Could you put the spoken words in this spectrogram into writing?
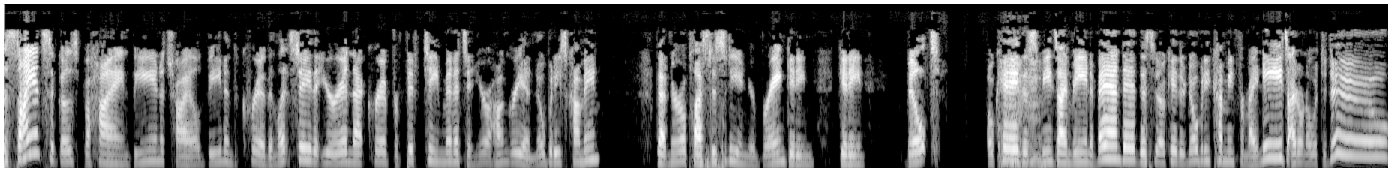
the science that goes behind being a child, being in the crib, and let's say that you're in that crib for 15 minutes and you're hungry and nobody's coming, that neuroplasticity in your brain getting, getting built. Okay, mm-hmm. this means I'm being abandoned. This is okay. There's nobody coming for my needs. I don't know what to do.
